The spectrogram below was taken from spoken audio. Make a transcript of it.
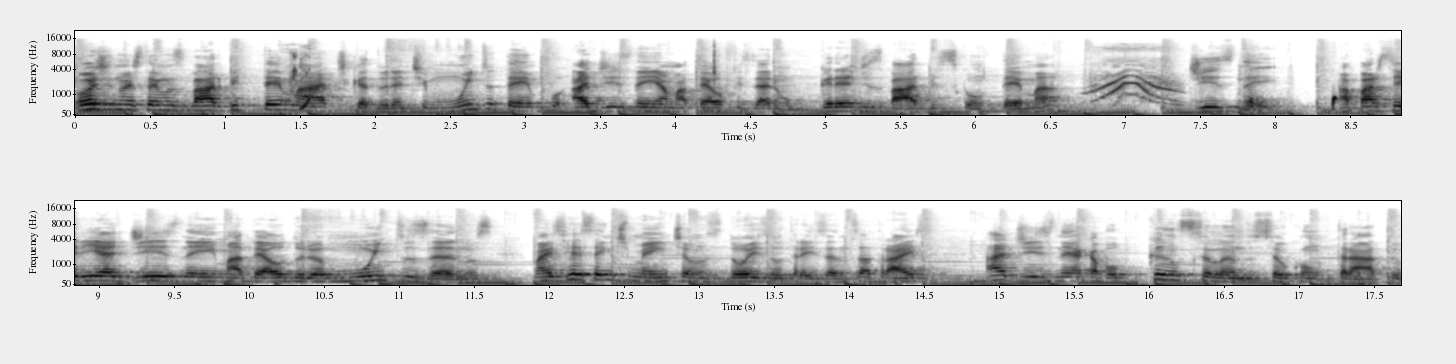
Hoje nós temos Barbie temática. Durante muito tempo, a Disney e a Mattel fizeram grandes Barbies com o tema Disney. A parceria Disney e Mattel durou muitos anos, mas recentemente, há uns dois ou três anos atrás, a Disney acabou cancelando seu contrato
